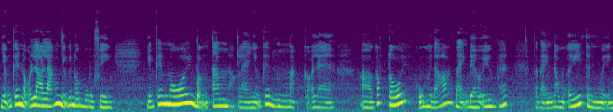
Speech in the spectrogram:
những cái nỗi lo lắng những cái nỗi buồn phiền những cái mối bận tâm hoặc là những cái mặt gọi là uh, góc tối của người đó bạn đều yêu hết. Và bạn đồng ý tình nguyện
